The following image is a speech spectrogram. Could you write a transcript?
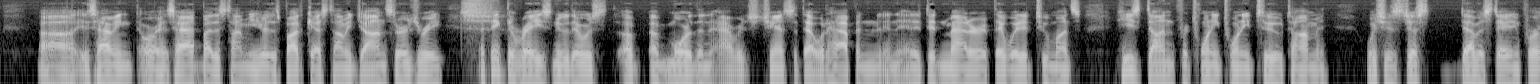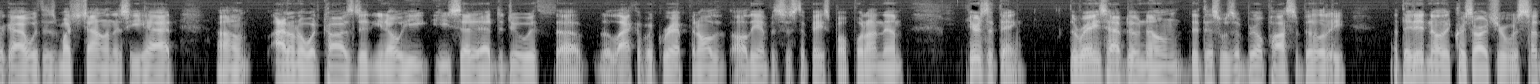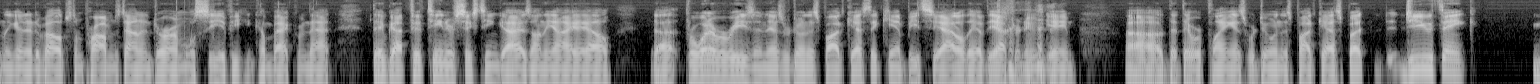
uh, is having or has had by this time you hear this podcast Tommy John surgery. I think the Rays knew there was a, a more than average chance that that would happen, and, and it didn't matter if they waited two months. He's done for 2022, Tommy, which is just devastating for a guy with as much talent as he had. Um, I don't know what caused it. You know, he he said it had to do with uh, the lack of a grip and all the, all the emphasis that baseball put on them. here's the thing: the Rays have to have known that this was a real possibility. But they didn't know that Chris Archer was suddenly going to develop some problems down in Durham. We'll see if he can come back from that. They've got 15 or 16 guys on the IAL. Uh, for whatever reason, as we're doing this podcast, they can't beat Seattle. They have the afternoon game uh, that they were playing as we're doing this podcast. But do you think,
